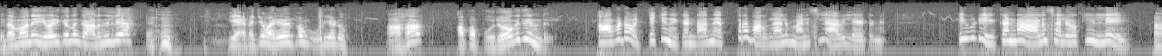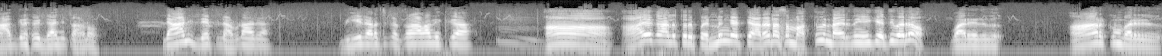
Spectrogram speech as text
എന്താ മോനെ ഈ വഴിക്കൊന്നും കാണുന്നില്ല? ഇടയ്ക്ക് വലിയ വലിപ്പം കൂടിയിടും. ആഹാ അപ്പൊ പുരോഗതി ഉണ്ട്. അവിടെ ഒറ്റയ്ക്ക് നിൽക്കണ്ടെന്ന് എത്ര പറഞ്ഞാലും മനസ്സിലാവില്ല ഏട്ടന്. ഇവിടെ ഈ കണ്ട ആളും സ്ഥലമൊക്കെ ഇല്ലേ? ആഗ്രഹമില്ലാഞ്ഞിട്ടാണോ? ഞാനില്ലേ പിന്നെ അവിടെ ആരാ? വീടടച്ചിട്ട് എത്ര ആളാ നിൽക്കുക? ആ ആയ കാലത്തൊരു പെണ്ണും കെട്ടി അരടസം മക്കളുണ്ടായിരുന്നു. ഈ കെത്തി വരോ? വരരുത്. ആർക്കും വരരുത്.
